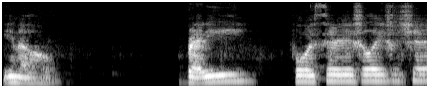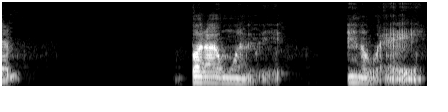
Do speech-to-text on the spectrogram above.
you know, ready for a serious relationship, but I wanted it in a way.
